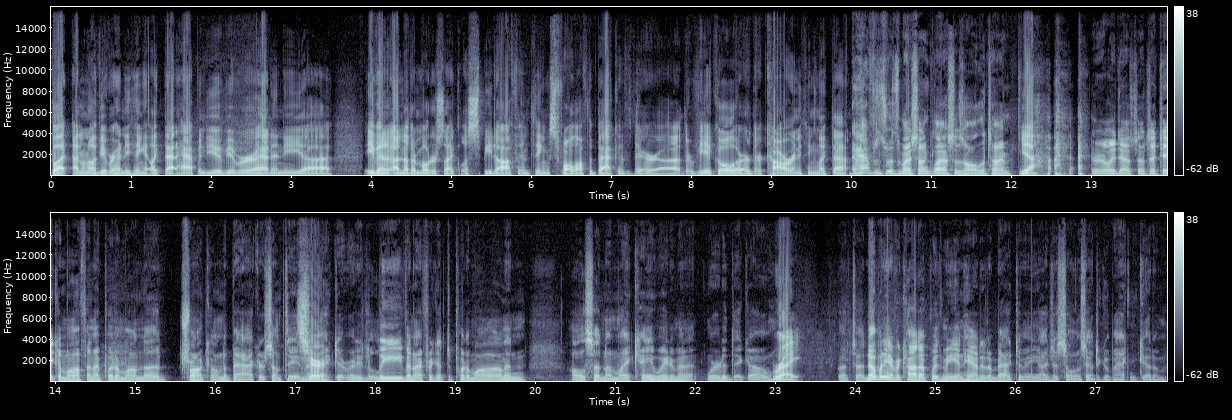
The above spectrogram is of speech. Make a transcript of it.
but I don't know. Have you ever had anything like that happen to you? Have you ever had any uh, even another motorcyclist speed off and things fall off the back of their uh, their vehicle or their car or anything like that? It happens with my sunglasses all the time. Yeah. It really does. As I take them off and I put them on the trunk on the back or something, and Sure. I get ready to leave and I forget to put them on, and all of a sudden I'm like, "Hey, wait a minute, where did they go?" right. But uh, nobody ever caught up with me and handed them back to me. I just always had to go back and get them.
